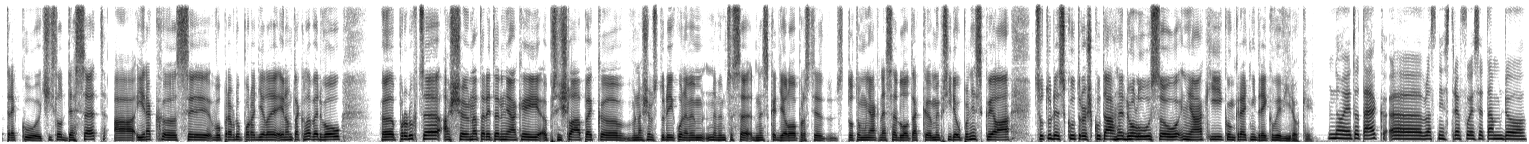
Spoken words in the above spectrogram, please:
tracku číslo 10 a jinak uh, si opravdu poradili jenom takhle ve dvou produkce až na tady ten nějaký přišlápek v našem studijku, nevím, nevím, co se dneska dělo, prostě to tomu nějak nesedlo, tak mi přijde úplně skvělá. Co tu desku trošku táhne dolů, jsou nějaký konkrétní Drakeovy výroky. No je to tak, uh, vlastně strefuje se tam do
